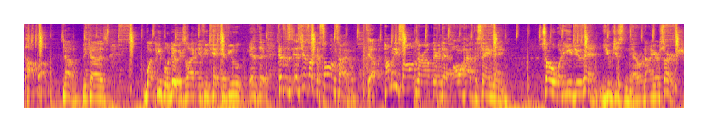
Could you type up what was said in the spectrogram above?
pop up? No, because what people do is like if you can't if you because it's, it's just like a song title. Yep. How many songs are out there that all have the same name? So what do you do then? You just narrow down your search.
